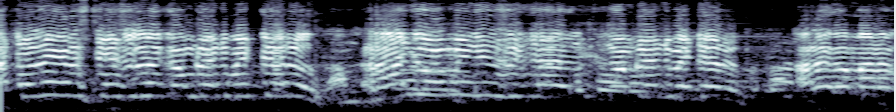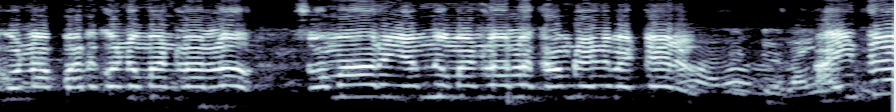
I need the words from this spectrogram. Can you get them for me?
అటనగర్ స్టేషన్లో కంప్లైంట్ పెట్టారు. రాజభూమి కంప్లైంట్ పెట్టారు. అలాగే మనకున్న పథకం మండలాల్లో సుమారు ఎనిమిది మండలాల్లో కంప్లైంట్ పెట్టారు అయితే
